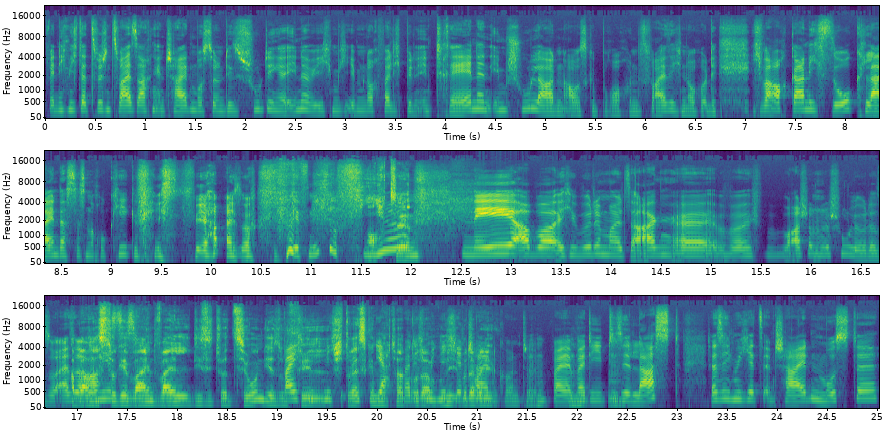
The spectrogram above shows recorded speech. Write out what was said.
wenn ich mich da zwischen zwei Sachen entscheiden musste und dieses Shooting erinnere ich mich eben noch, weil ich bin in Tränen im Schuhladen ausgebrochen, das weiß ich noch. Und ich war auch gar nicht so klein, dass das noch okay gewesen wäre. Also jetzt nicht so viel. 18? Nee, aber ich würde mal sagen, äh, ich war schon in der Schule oder so. Also, aber hast du geweint, weil die Situation dir so viel nicht, Stress gemacht ja, hat? Weil oder ich mich nicht oder entscheiden die, konnte. Mhm. Weil, Mhm. weil die, diese Last, dass ich mich jetzt entscheiden musste,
